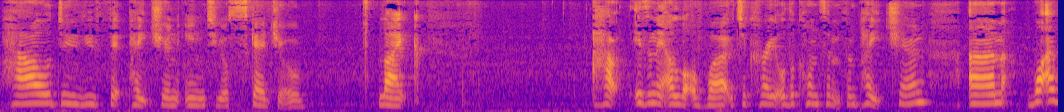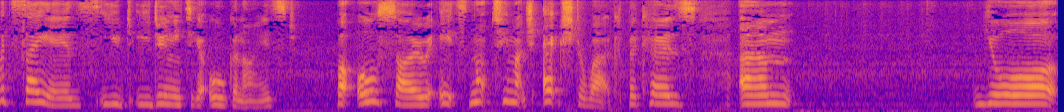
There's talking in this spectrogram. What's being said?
how do you fit Patreon into your schedule? Like how isn't it a lot of work to create all the content from Patreon? Um, what I would say is you you do need to get organised, but also it's not too much extra work because um, your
